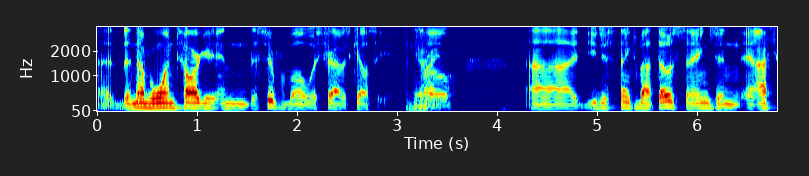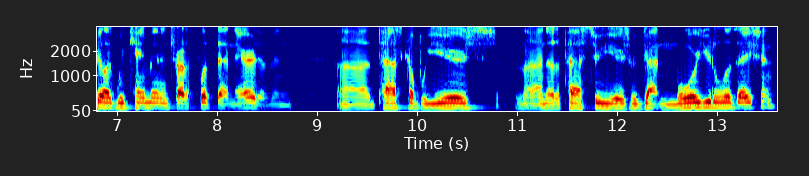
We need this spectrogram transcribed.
uh, the number one target in the Super Bowl was Travis Kelce. So uh, you just think about those things, and, and, I feel like we came in and tried to flip that narrative. And uh, the past couple years, I know the past two years, we've gotten more utilization,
